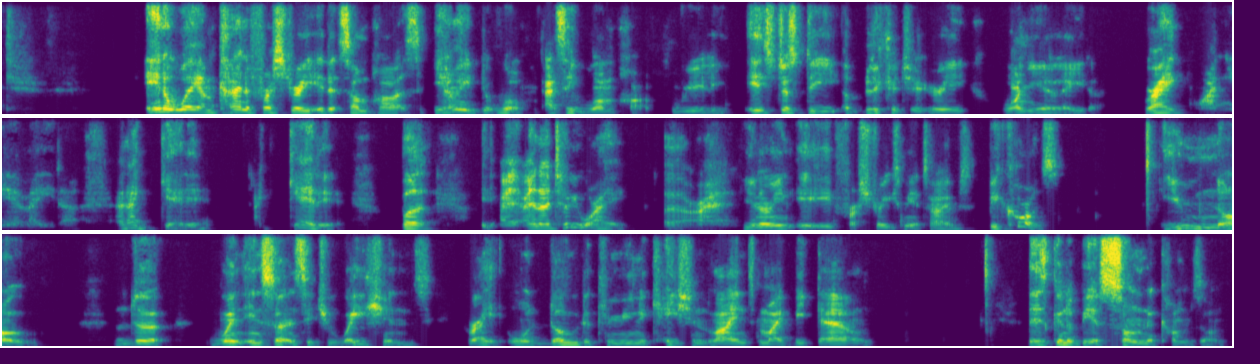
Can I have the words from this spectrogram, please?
in a way, I'm kind of frustrated at some parts. You know, what I mean, well, I'd say one part really. It's just the obligatory one year later, right? One year later, and I get it. I get it. But and I tell you why, uh, you know, I mean, it, it frustrates me at times because you know that when in certain situations, right, although the communication lines might be down, there's going to be a song that comes on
